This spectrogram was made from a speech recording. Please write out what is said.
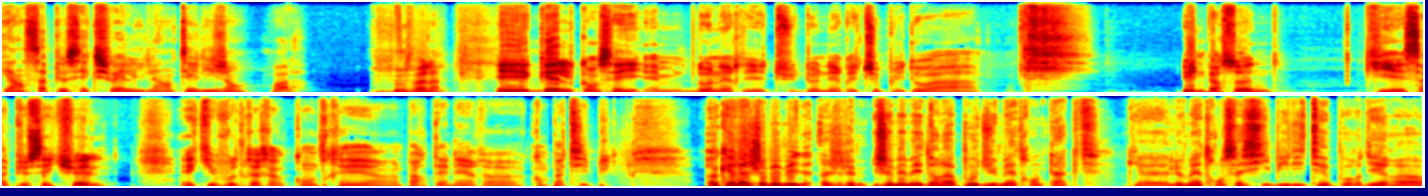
est un sapiosexuel, il est intelligent. Voilà. Voilà. Et quel conseil donnerais-tu donnerais-tu plutôt à une personne qui est sapiosexuelle et qui voudrait rencontrer un partenaire euh, compatible? Ok, là, je me, mets, je, je me mets dans la peau du maître en tact, le maître en sensibilité pour dire euh,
